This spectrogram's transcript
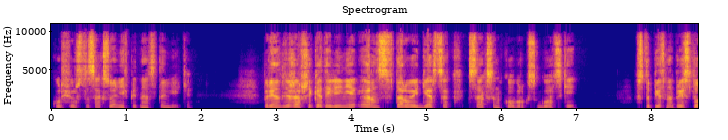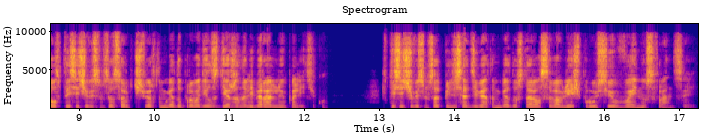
курфюрста Саксонии в XV веке. Принадлежавший к этой линии Эрнст II, герцог Саксен-Кобургс-Готский, вступив на престол в 1844 году, проводил сдержанно либеральную политику в 1859 году старался вовлечь Пруссию в войну с Францией.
